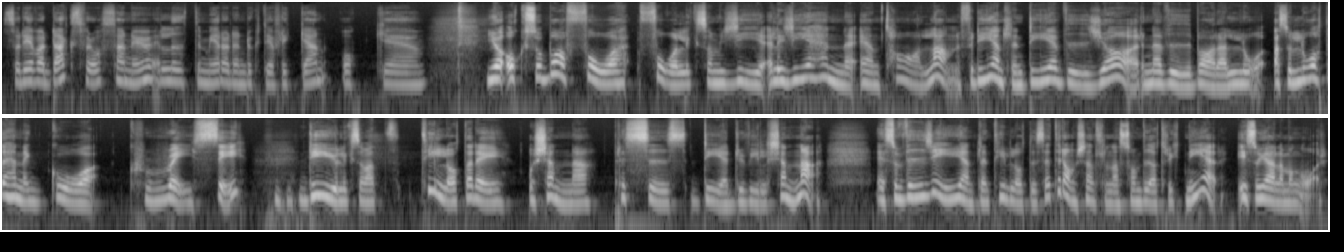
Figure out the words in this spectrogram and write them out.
Så det var dags för oss här nu, lite mer av den duktiga flickan och eh... Ja också bara få, få liksom ge, eller ge henne en talan. För det är egentligen det vi gör när vi bara lå, alltså låter henne gå crazy det är ju liksom att tillåta dig att känna precis det du vill känna. Eh, så vi ger ju egentligen tillåtelse till de känslorna som vi har tryckt ner i så jävla många år.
